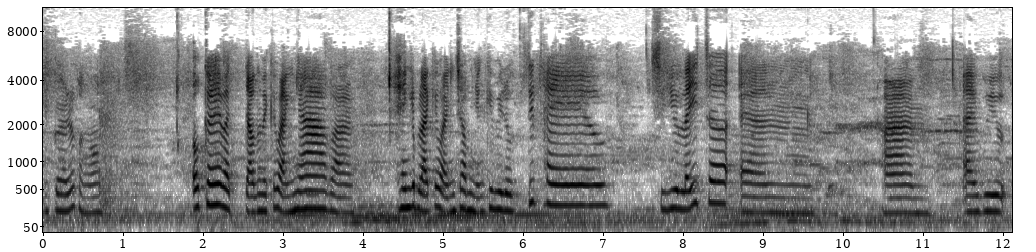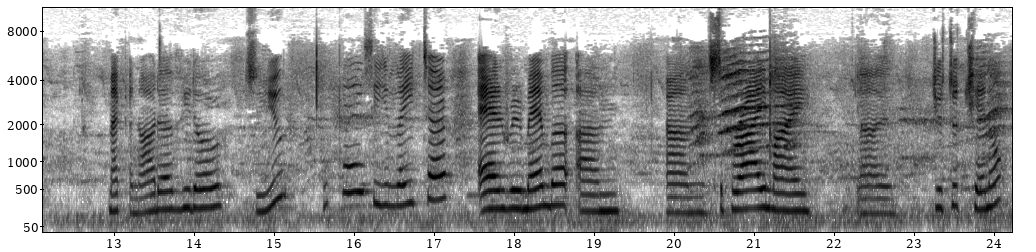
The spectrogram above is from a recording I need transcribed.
ok rất là ngon. Ok và chào tạm biệt các bạn nha và hẹn gặp lại các bạn trong những cái video tiếp theo. See you later and um, I will make another video to you. Okay see you later and remember um, um, subscribe my uh, YouTube channel.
